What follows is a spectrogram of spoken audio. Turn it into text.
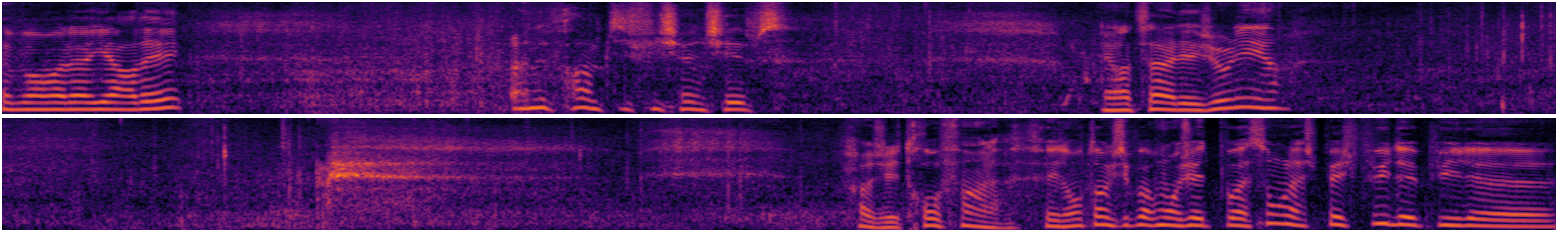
Eh ben on va la garder. On nous fera un petit fish and chips. Et ça, elle est jolie. Hein Oh, j'ai trop faim là. Ça fait longtemps que j'ai pas mangé de poisson. Là, je pêche plus depuis le.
